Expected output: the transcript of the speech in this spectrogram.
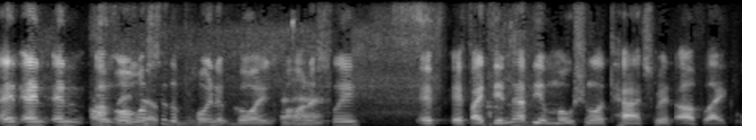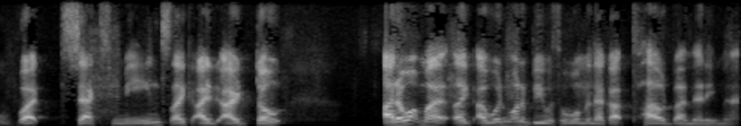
and and and Oh, I'm almost to the point of going honestly. If if I didn't have the emotional attachment of like what sex means, like I I don't I don't want my like I wouldn't want to be with a woman that got plowed by many men.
